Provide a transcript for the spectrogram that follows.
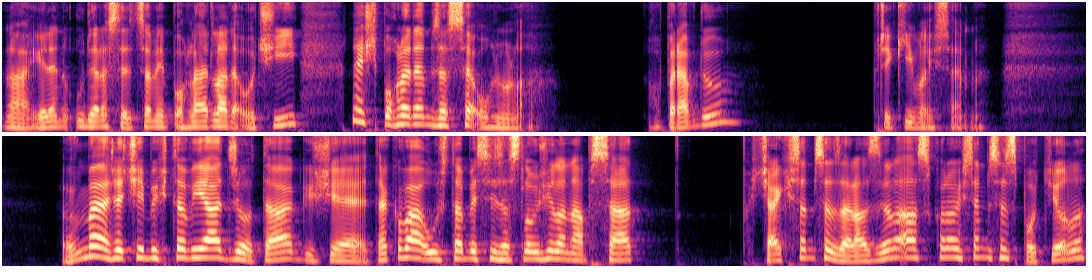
na jeden úder srdce mi pohlédla do očí, než pohledem zase uhnula. Opravdu? Přikývl jsem. V mé řeči bych to vyjádřil tak, že taková ústa by si zasloužila napsat však jsem se zarazil a skoro jsem se spotil,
